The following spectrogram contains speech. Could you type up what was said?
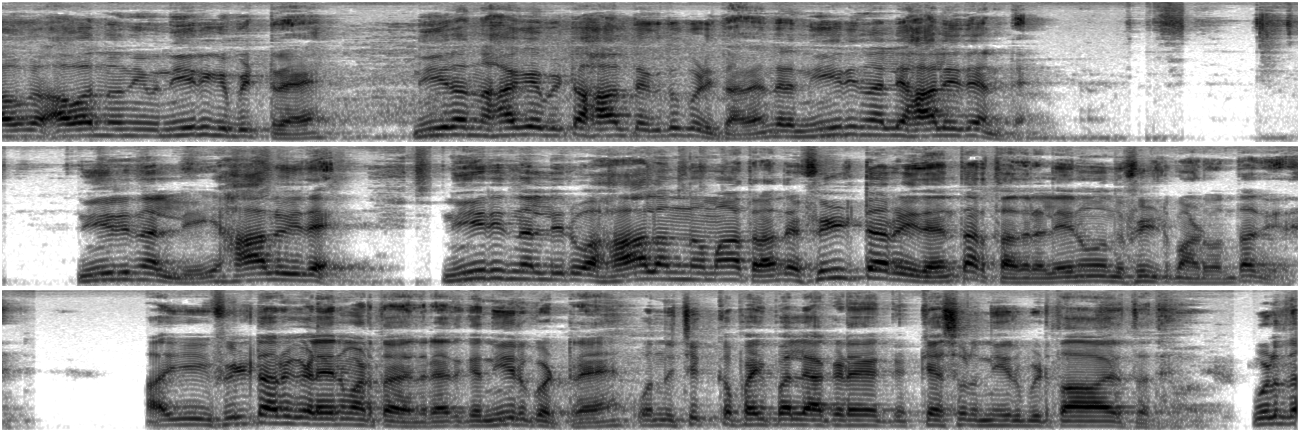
ಅವು, ಅವನ್ನು ನೀವು ನೀರಿಗೆ ಬಿಟ್ಟರೆ ನೀರನ್ನು ಹಾಗೆ ಬಿಟ್ಟು ಹಾಲು ತೆಗೆದು ಕುಡಿತಾವೆ. ಅಂದರೆ ನೀರಿನಲ್ಲಿ ಹಾಲಿದೆ ಅಂತೆ. ನೀರಿನಲ್ಲಿ ಹಾಲು ಇದೆ. ನೀರಿನಲ್ಲಿರುವ ಹಾಲನ್ನು ಮಾತ್ರ ಅಂದರೆ ಫಿಲ್ಟರ್ ಇದೆ ಅಂತ ಅರ್ಥ. ಅದರಲ್ಲಿ ಏನೋ ಒಂದು ಫಿಲ್ಟ್ ಮಾಡುವಂಥದ್ದಿದೆ. ಈ ಫಿಲ್ಟರ್ಗಳೇನು ಮಾಡ್ತವೆ ಅಂದರೆ ಅದಕ್ಕೆ ನೀರು ಕೊಟ್ಟರೆ ಒಂದು ಚಿಕ್ಕ ಪೈಪಲ್ಲಿ ಆ ಕಡೆ ಕೆಸರು ನೀರು ಬಿಡ್ತಾ ಇರ್ತದೆ. ಉಳಿದ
